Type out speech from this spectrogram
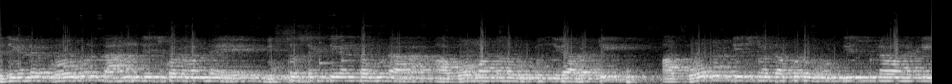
ఎందుకంటే గోవులు దానం చేసుకోవడం అంటే విశ్వశక్తి అంతా కూడా ఆ గోమాతలో ఉంటుంది కాబట్టి ఆ గోవులు తీసుకునేటప్పుడు తీసుకునే వాళ్ళకి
